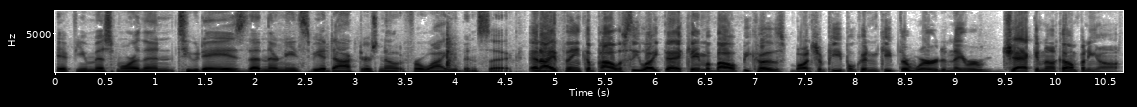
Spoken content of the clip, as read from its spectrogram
if you miss more than two days, then there needs to be a doctor's note for why you've been sick. And I think a policy like that came about because a bunch of people couldn't keep their word and they were jacking the company off.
